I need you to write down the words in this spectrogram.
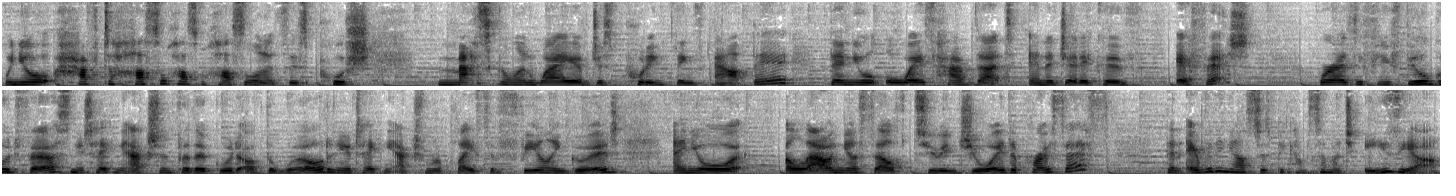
When you have to hustle, hustle, hustle, and it's this push masculine way of just putting things out there, then you'll always have that energetic of effort. Whereas if you feel good first and you're taking action for the good of the world and you're taking action from a place of feeling good and you're allowing yourself to enjoy the process, then everything else just becomes so much easier.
